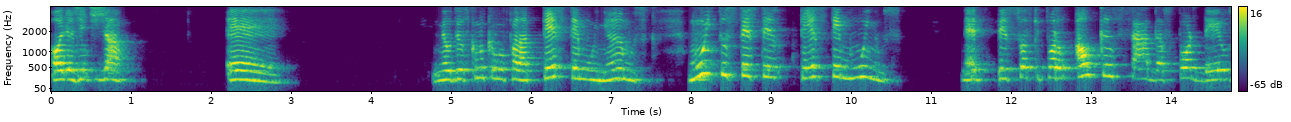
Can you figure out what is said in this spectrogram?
Olha, a gente já. É, meu Deus, como que eu vou falar? Testemunhamos muitos teste, testemunhos, né? Pessoas que foram alcançadas por Deus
